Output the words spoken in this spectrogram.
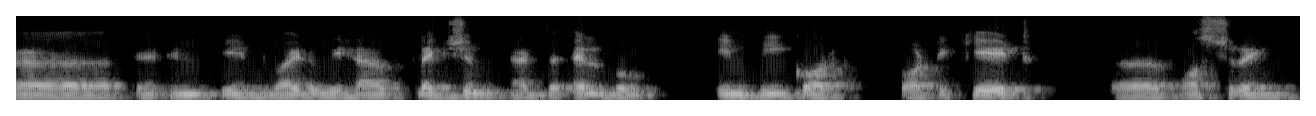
uh, in, in why do we have flexion at the elbow in decorticate uh, posturing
